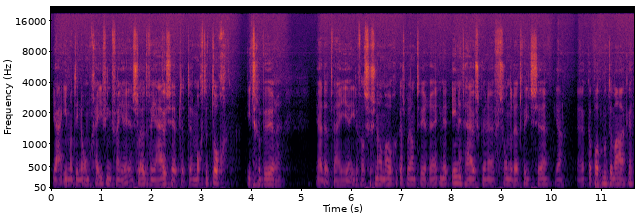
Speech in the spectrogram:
ja, iemand in de omgeving van je een sleutel van je huis hebt. Dat mocht er toch iets gebeuren. Ja, dat wij in ieder geval zo snel mogelijk als brandweer in, het, in het huis kunnen. Zonder dat we iets ja, kapot moeten maken.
